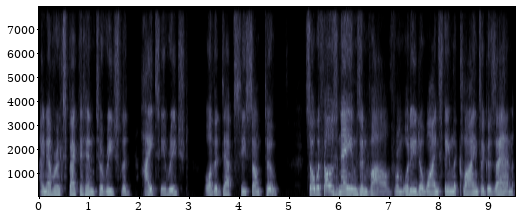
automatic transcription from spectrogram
i never expected him to reach the heights he reached or the depths he sunk to so with those names involved from woody to weinstein the klein to kazan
